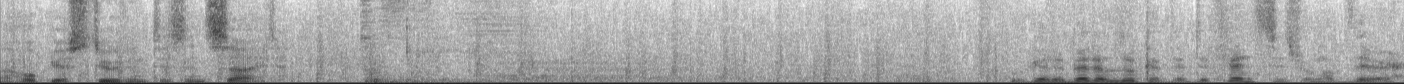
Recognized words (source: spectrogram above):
I hope your student is inside. We'll get a better look at the defenses from up there.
